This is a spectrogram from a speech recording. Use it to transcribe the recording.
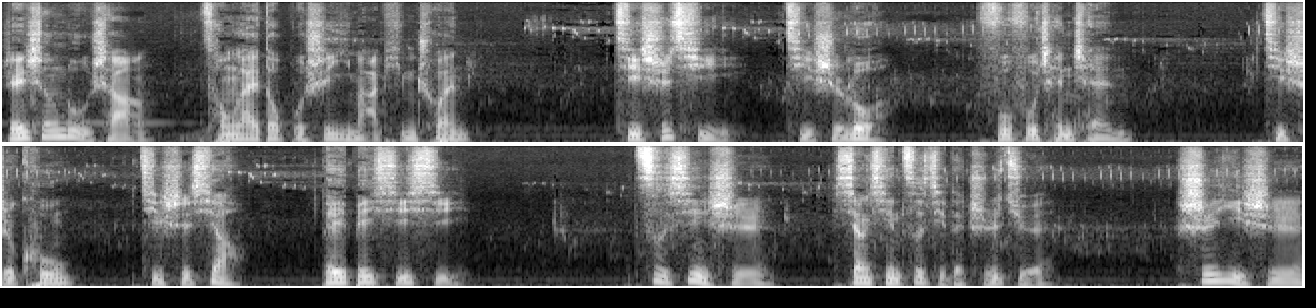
人生路上从来都不是一马平川，几时起，几时落，浮浮沉沉，几时哭，几时笑，悲悲喜喜。自信时，相信自己的直觉；失意时，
